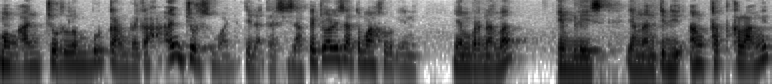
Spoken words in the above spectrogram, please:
menghancur lemburkan mereka, hancur semuanya, tidak tersisa kecuali satu makhluk ini yang bernama iblis yang nanti diangkat ke langit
